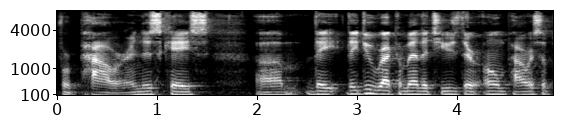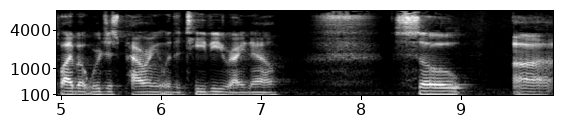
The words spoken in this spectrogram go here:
for power. In this case, um, they, they do recommend that you use their own power supply, but we're just powering it with a TV right now. So uh,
